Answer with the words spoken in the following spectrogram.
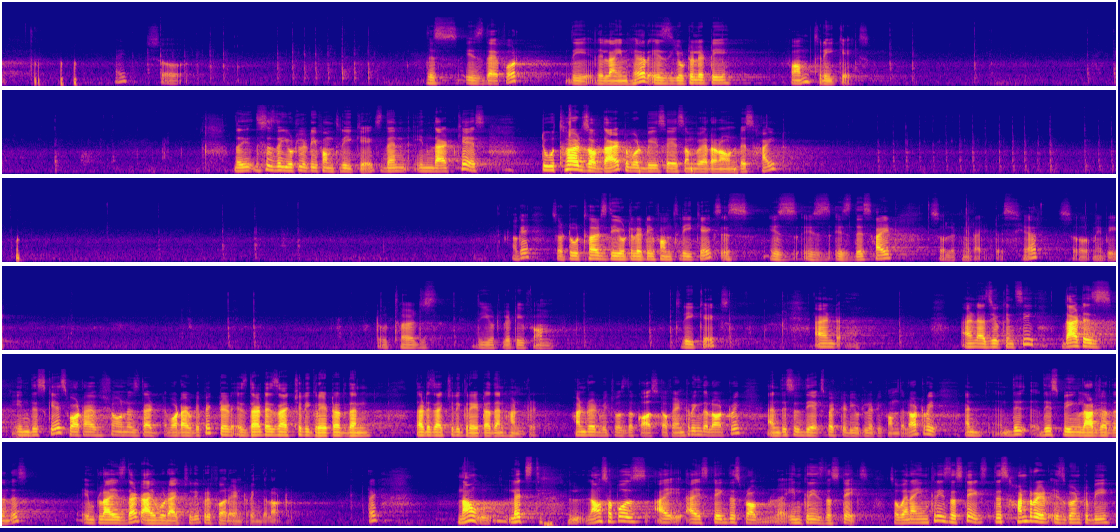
right. So, this is therefore the, the line here is utility from 3 cakes. The, this is the utility from 3 cakes then in that case 2 thirds of that would be say somewhere around this height. Okay. So, 2 thirds the utility from 3 cakes is, is, is, is this height. So, let me write this here. So, maybe 2 thirds the utility from 3 cakes and and as you can see that is in this case what I have shown is that what I have depicted is that is actually greater than that is actually greater than 100. 100 which was the cost of entering the lottery and this is the expected utility from the lottery and th this being larger than this implies that I would actually prefer entering the lottery right. Now let us now suppose I, I take this problem increase the stakes. So when I increase the stakes this 100 is going to be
